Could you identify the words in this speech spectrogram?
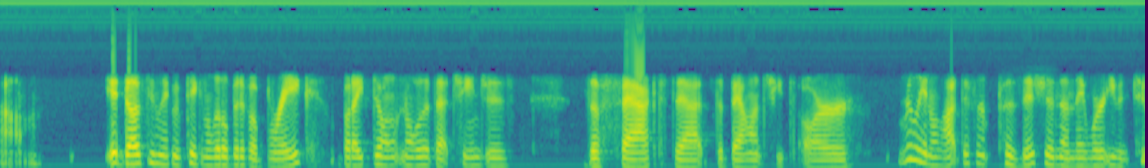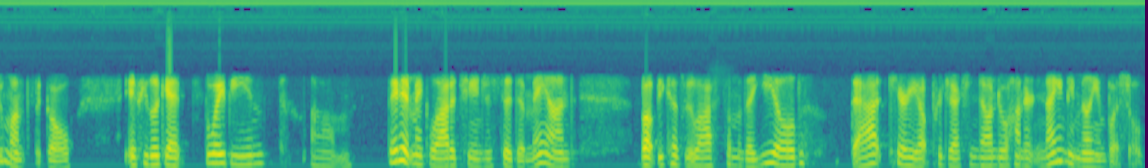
um, it does seem like we've taken a little bit of a break. But I don't know that that changes the fact that the balance sheets are really in a lot different position than they were even two months ago. If you look at soybeans, um, they didn't make a lot of changes to demand, but because we lost some of the yield, that carry out projection down to 190 million bushels,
